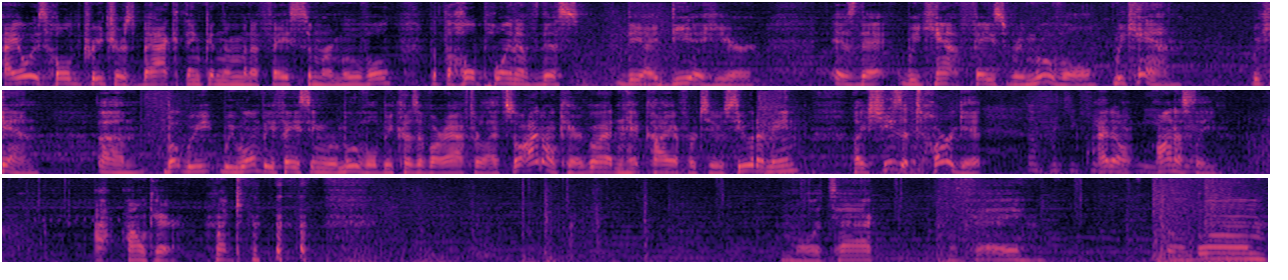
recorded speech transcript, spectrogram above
I always hold creatures back thinking I'm going to face some removal, but the whole point of this, the idea here, is that we can't face removal. We can. We can. Um, but we, we won't be facing removal because of our afterlife. So I don't care. Go ahead and hit Kaya for two. See what I mean? Like, she's a target. Oh, I don't, honestly, I, I don't care. Like, we'll attack. Okay. Boom, boom.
